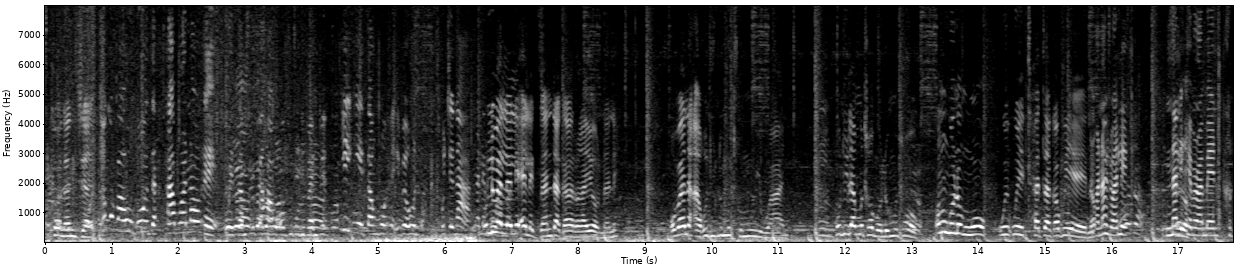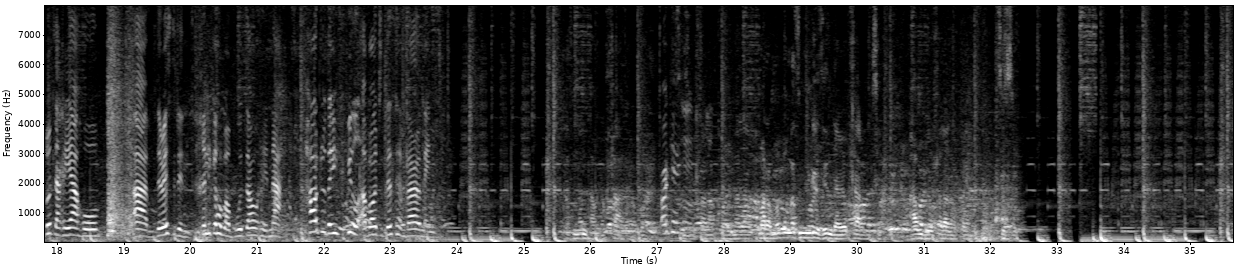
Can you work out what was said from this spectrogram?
sikhona njani ke kopa ho botsa ga bona gore o etsa mofuta gago o phutse dipampiri. Ke eng e etsang gore go tjena? O lebelele alexander ka gare ga yona ne? Gobane a go dule motho o mo go dula motlhobo le motlhobo. O mongwe le mongwe o- o e thata ka boyena gona jwale nna le cameraman re tlo tla re ya ho um the residents. Re leke go ba botsa gore na how do they feel about this environment? Asinandawo yokuhlala okay. Khona mara moko ngasinikeze indawo yokuhlala ukuthi hambe yohlala nakhona sizi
